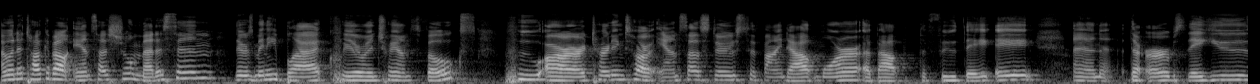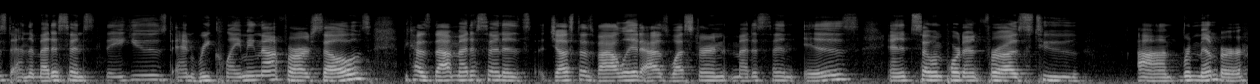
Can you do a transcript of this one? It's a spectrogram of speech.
I want to talk about ancestral medicine. There's many black, queer, and trans folks who are turning to our ancestors to find out more about the food they ate and the herbs they used and the medicines they used and reclaiming that for ourselves because that medicine is just as valid as Western medicine is. And it's so important for us to um, remember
